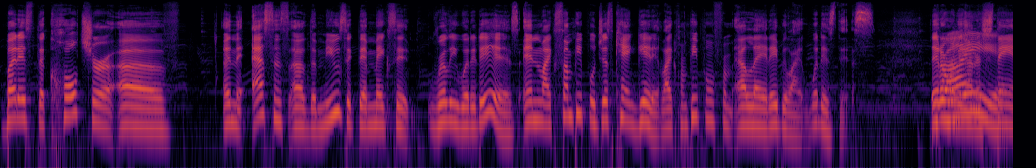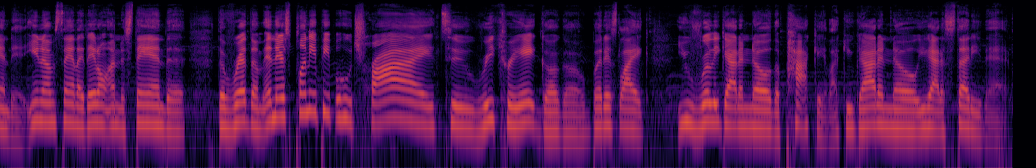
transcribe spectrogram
But it's the culture of and the essence of the music that makes it really what it is. And like some people just can't get it. Like from people from LA, they'd be like, what is this? They don't really understand it. You know what I'm saying? Like they don't understand the the rhythm. And there's plenty of people who try to recreate go-go, but it's like you really got to know the pocket. Like you got to know, you got to study that.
